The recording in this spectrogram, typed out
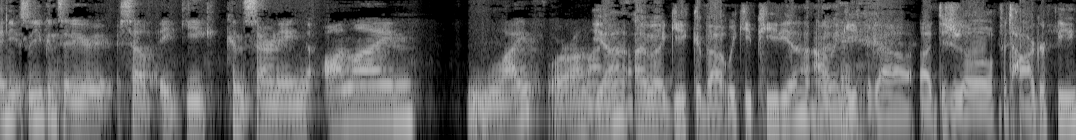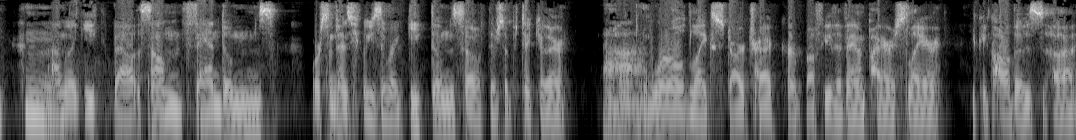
And you, so you consider yourself a geek concerning online life or online? Yeah, I'm a geek about Wikipedia. I'm Okay. a geek about uh, digital photography. I'm a geek about some fandoms, or sometimes people use the word geekdom. So if there's a particular Uh-huh. world like Star Trek or Buffy the Vampire Slayer, you could call those uh,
